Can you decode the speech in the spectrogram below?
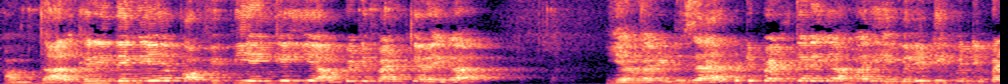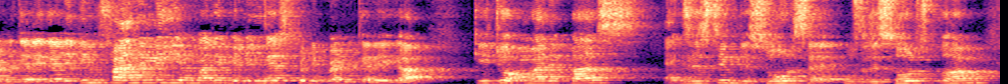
हम दाल खरीदेंगे या कॉफ़ी पिएँगे ये हम पे डिपेंड करेगा। ये हमारी डिज़ायर पे डिपेंड करेगा, हमारी एबिलिटी पे डिपेंड करेगा, लेकिन फाइनली ये हमारी विलिंगनेस पे डिपेंड करेगा कि जो हमारे पास एग्जिस्टिंग रिसोर्स है, उस रिसोर्स को हम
